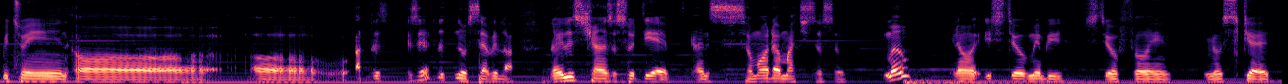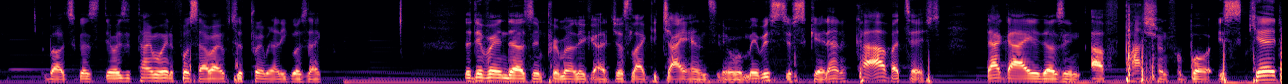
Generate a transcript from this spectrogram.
between uh or at least is it no Sevilla? No, at least chance also there and some other matches also. Well, you know, it's still maybe still feeling you know scared about because there was a time when first arrived to Premier League was like the defenders in Premier League are just like giants, you know, maybe still scared. And Havertz, that guy doesn't have passion for ball. He's scared.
